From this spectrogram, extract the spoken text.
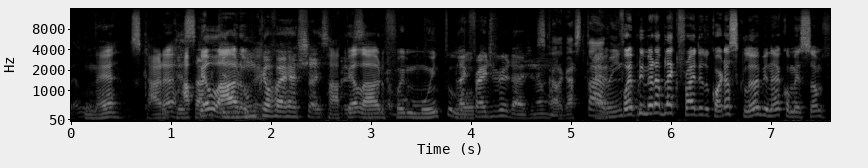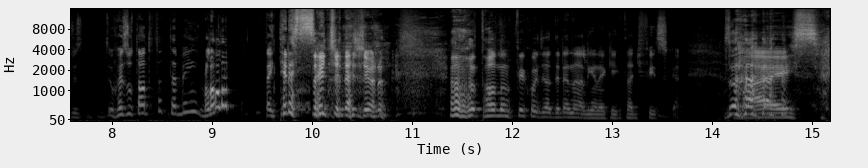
É louco. Né? Os caras rapelaram, Nunca velho. vai achar esse Rapelaram, preço. foi muito Black louco. Friday de verdade, né, Os caras gastaram, É, hein? foi a primeira Black Friday do Cordas Club, né? Começamos. O resultado tá, tá bem. Tá interessante, né, Gino? Eu tô num pico de adrenalina aqui que tá difícil, cara. Mas.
